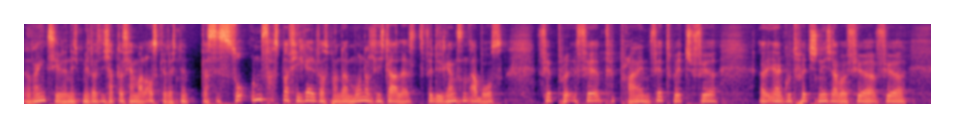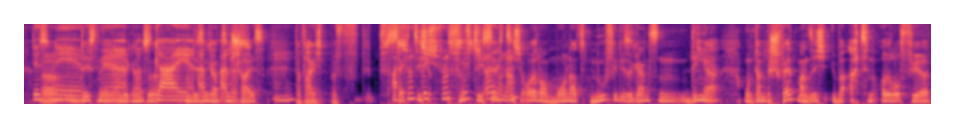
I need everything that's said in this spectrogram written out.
reinziehe, wenn ich mir das, ich habe das ja mal ausgerechnet, das ist so unfassbar viel Geld, was man da monatlich da lässt für die ganzen Abos, für, für, für Prime, für Twitch, für, ja gut, Twitch nicht, aber für, für Disney, äh, Disney für, und, die äh, ganze, Sky, und diesen also ganzen alles. Mhm. Scheiß. Da war ich bei f- Fast 60, 50, 50 Euro, 60 Euro im Monat nur für diese ganzen Dinger und dann beschwert man sich über 18 Euro für,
